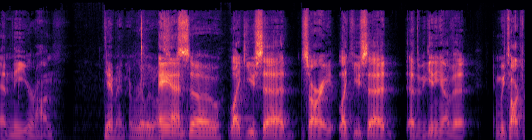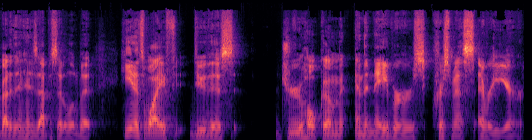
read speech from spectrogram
end the year on. Yeah, man, it really was. And- so Like you said, sorry, like you said at the beginning of it, and we talked about it in his episode a little bit. He and his wife do this Drew Holcomb and the Neighbors Christmas every year.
